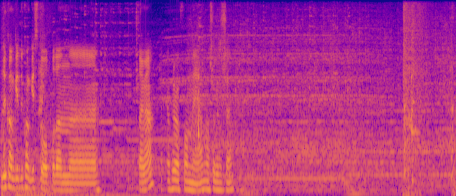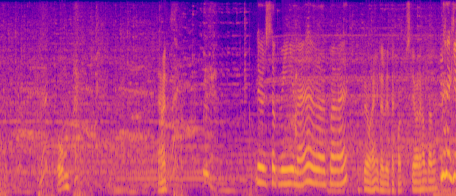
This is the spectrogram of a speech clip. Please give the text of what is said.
Du kan ikke, du kan ikke stå på den uh, stanga? Jeg kan prøve å få den ned igjen og se hva som skjer. Bom. Dammit. Du vil stå på vingene du prøver? jeg prøver egentlig litt av hvert, skal jeg være helt ærlig. OK.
